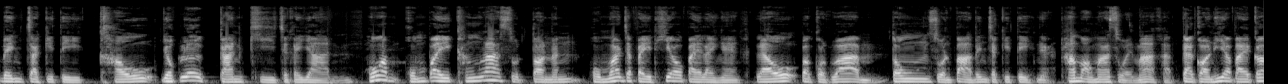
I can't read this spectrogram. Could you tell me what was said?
เบญจกิติเขายกเลิกการขี่จักรยาน เพราะว่าผมไปครั้งล่าสุดตอนนั้น ผมว่าจะไปเที่ยวไปอะไรไงแล้วปรากฏว่าตรงสวนป่าเบญจกิติเนี่ยทำออกมาสวยมากครับ แต่ก่อนที่จะไปก็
